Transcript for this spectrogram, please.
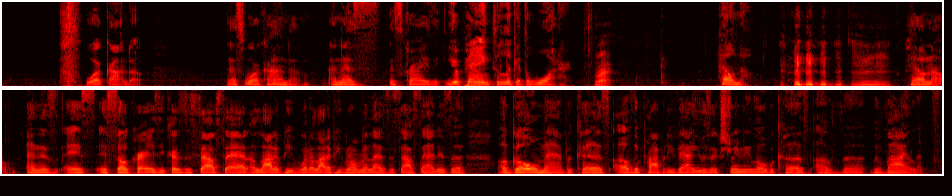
for a condo, that's for a condo, and that's it's crazy. You're paying to look at the water. Right. Hell no. Hell no. And it's it's it's so crazy because the South Side, a lot of people, what a lot of people don't realize, the South Side is a a gold mine because of the property value is extremely low because of the the violence,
